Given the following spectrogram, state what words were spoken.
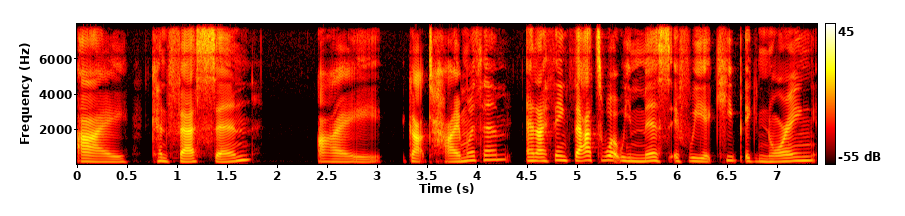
I confessed sin. I got time with him and i think that's what we miss if we keep ignoring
